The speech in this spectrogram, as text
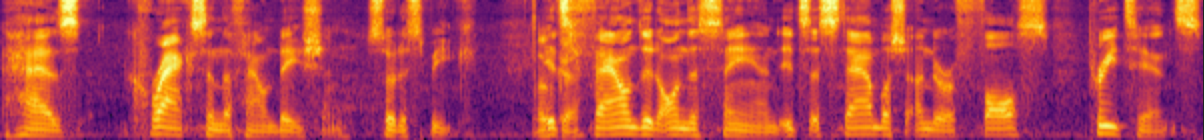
has cracks in the foundation, so to speak. It's founded on the sand. It's established under a false pretense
